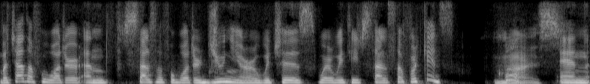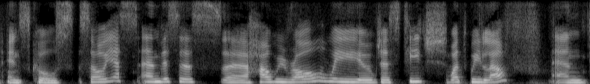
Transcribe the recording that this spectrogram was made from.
Bachata for Water and Salsa for Water Junior, which is where we teach salsa for kids. Cool. Nice. In in schools. So yes, and this is uh, how we roll. We just teach what we love and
